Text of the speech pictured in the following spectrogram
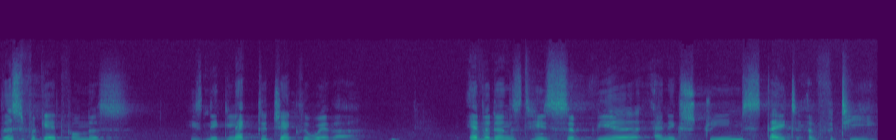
This forgetfulness, his neglect to check the weather, evidenced his severe and extreme state of fatigue.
